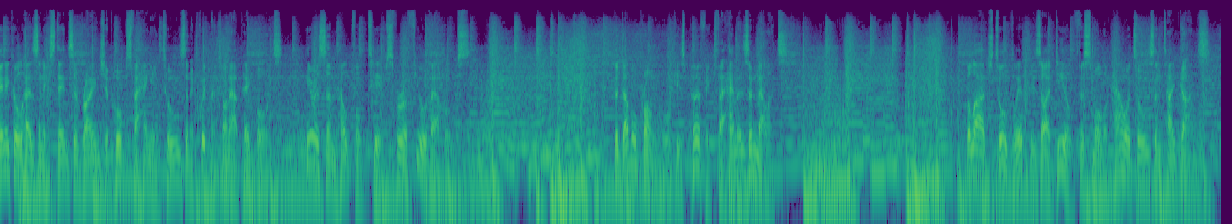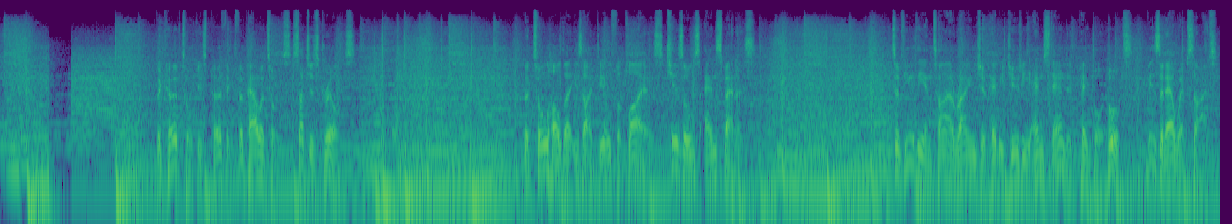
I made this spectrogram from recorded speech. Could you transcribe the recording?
Pinnacle has an extensive range of hooks for hanging tools and equipment on our pegboards. Here are some helpful tips for a few of our hooks. The double prong hook is perfect for hammers and mallets. The large tool clip is ideal for smaller power tools and tape guns. The curved hook is perfect for power tools, such as drills. The tool holder is ideal for pliers, chisels and spanners. To view the entire range of heavy-duty and standard pegboard hooks, visit our website.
